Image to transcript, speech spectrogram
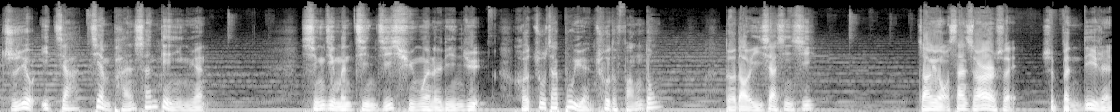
只有一家键盘山电影院。刑警们紧急询问了邻居和住在不远处的房东，得到以下信息：张勇三十二岁，是本地人；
